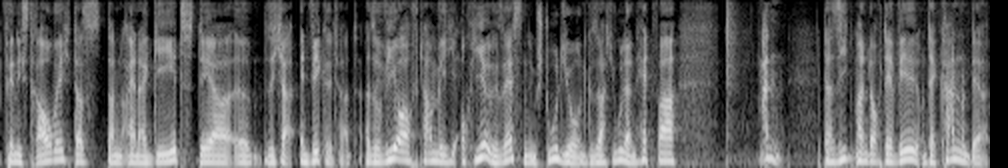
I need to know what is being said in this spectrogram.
finde ich es traurig, dass dann einer geht, der äh, sich ja entwickelt hat. Also wie oft haben wir auch hier gesessen im Studio und gesagt, Julian Hetwa, Mann, da sieht man doch, der will und der kann und der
